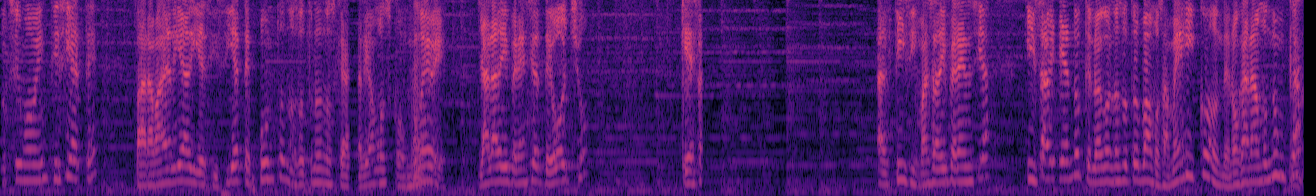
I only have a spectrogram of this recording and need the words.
próximo 27, Panamá haría 17 puntos, nosotros nos quedaríamos con 9. Ya la diferencia es de 8, que es altísima esa diferencia. Y sabiendo que luego nosotros vamos a México, donde no ganamos nunca,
